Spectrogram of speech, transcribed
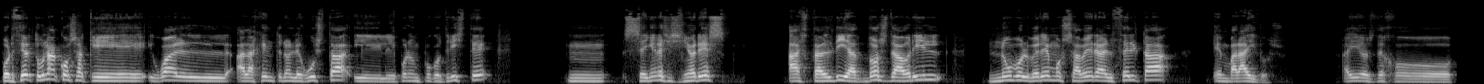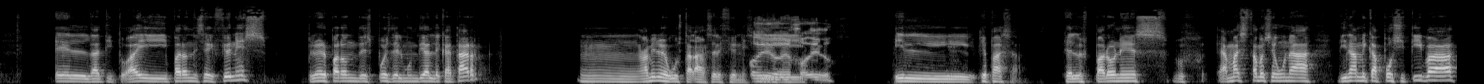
Por cierto, una cosa que igual a la gente no le gusta y le pone un poco triste, mmm, señores y señores, hasta el día 2 de abril no volveremos a ver al Celta en Balaidos. Ahí os dejo el datito. Hay parón de selecciones, primer parón después del Mundial de Qatar. Mm, a mí no me gustan las selecciones. Jodido, y, eh, jodido. ¿Y qué pasa? Que los parones, uf, además estamos en una dinámica positiva,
